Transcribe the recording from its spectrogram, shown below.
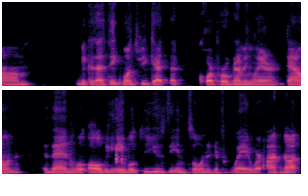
Um, because I think once we get that core programming layer down, then we'll all be able to use the inflow in a different way where I'm not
